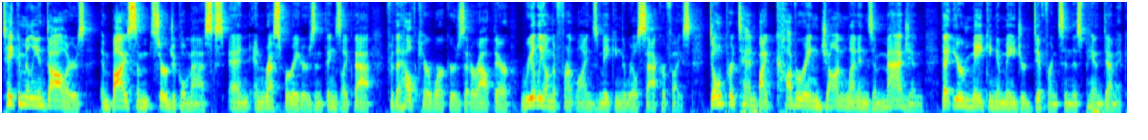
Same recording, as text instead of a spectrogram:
Take a million dollars and buy some surgical masks and, and respirators and things like that for the healthcare workers that are out there really on the front lines making the real sacrifice. Don't pretend by covering John Lennon's Imagine that you're making a major difference in this pandemic.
